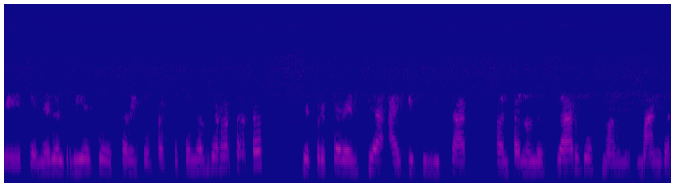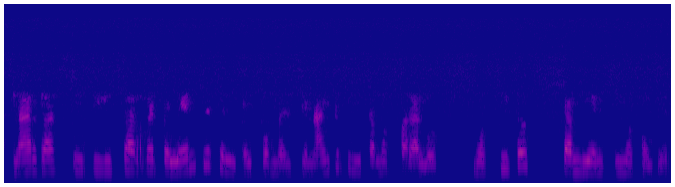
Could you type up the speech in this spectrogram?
eh, tener el riesgo de estar en contacto con las garrapatas, de preferencia hay que utilizar pantalones largos, mangas largas, utilizar repelentes, el, el convencional que utilizamos para los mosquitos también nos ayuda.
